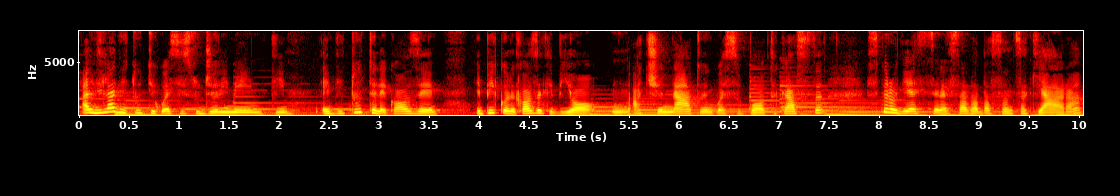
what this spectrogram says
Al di là di tutti questi suggerimenti e di tutte le cose, le piccole cose che vi ho accennato in questo podcast, spero di essere stata abbastanza chiara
